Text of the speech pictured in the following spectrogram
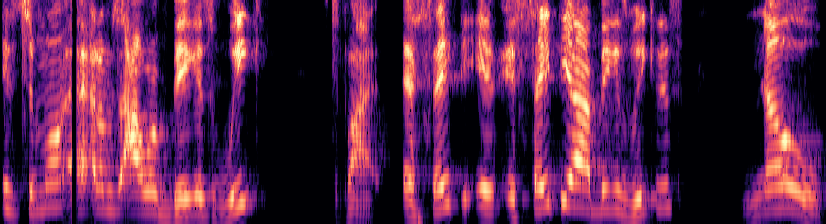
is Jamal Adams our biggest weak spot at safety? Is, is safety our biggest weakness? No.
